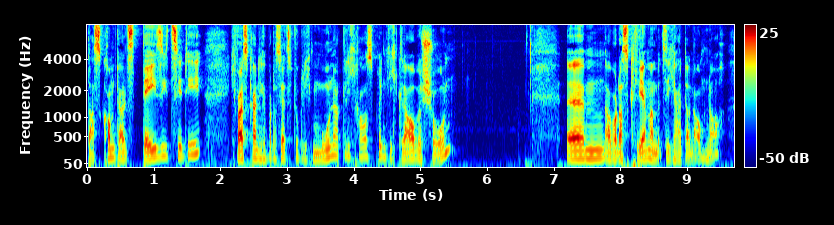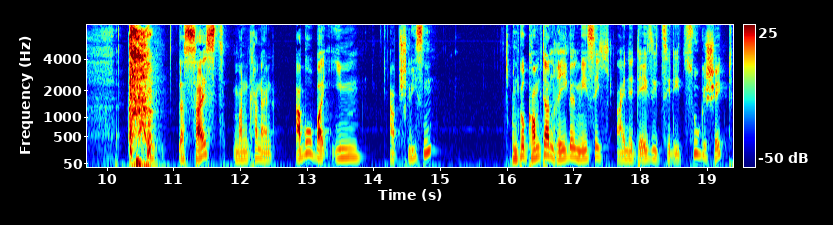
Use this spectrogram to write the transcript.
Das kommt als Daisy-CD. Ich weiß gar nicht, ob er das jetzt wirklich monatlich rausbringt. Ich glaube schon. Ähm, aber das klären wir mit Sicherheit dann auch noch. Das heißt, man kann ein Abo bei ihm abschließen und bekommt dann regelmäßig eine Daisy-CD zugeschickt.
